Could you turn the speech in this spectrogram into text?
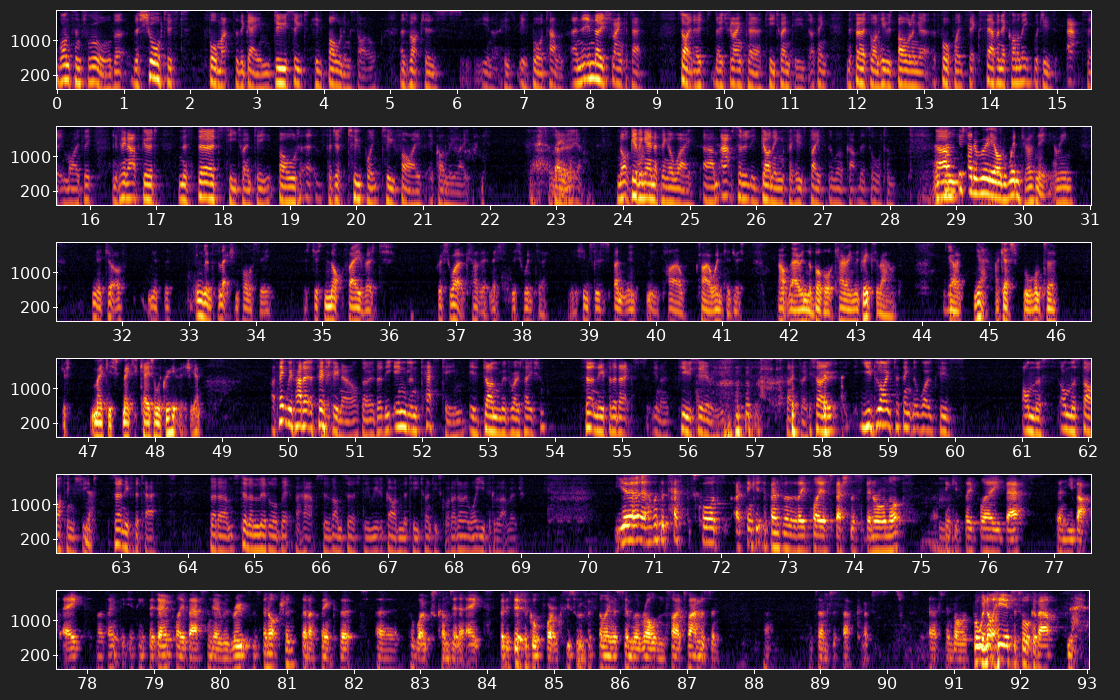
once and for all that the shortest formats of the game do suit his bowling style as much as you know his his broad talent. And in those Sri Lanka tests, sorry, those, those Sri Lanka T20s. I think the first one he was bowling at 4.67 economy, which is absolutely miserly. And if you think that's good, in the third T20 bowled for just 2.25 economy rate. so yeah, not giving anything away. Um, absolutely gunning for his place at the World Cup this autumn. Um, just had a really odd winter, hasn't he? I mean, you know, sort of, you know, the England selection policy has just not favoured Chris Woakes, has it? This this winter. He seems to have spent the entire entire winter just out there in the bubble carrying the drinks around. So yeah, yeah I guess we'll want to just make his make his case on the cricket pitch again. I think we've had it officially now, though, that the England Test team is done with rotation. Certainly for the next, you know, few series, thankfully. So you'd like to think that Woakes is on the on the starting sheet, yeah. certainly for the tests but um, still a little bit perhaps of uncertainty regarding the T20 squad. I don't know what you think of that, Rich. Yeah, with the test squad, I think it depends whether they play a specialist spinner or not. I Hmm. think if they play Bess, then he bats eight. And I don't think I think if they don't play Bess and go with Root as the spin option, then I think that uh, the Woakes comes in at eight. But it's difficult for him because he's sort of fulfilling a similar role inside to Anderson in terms of that kind of s- s- uh, spin bowling. But we're not here to talk about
